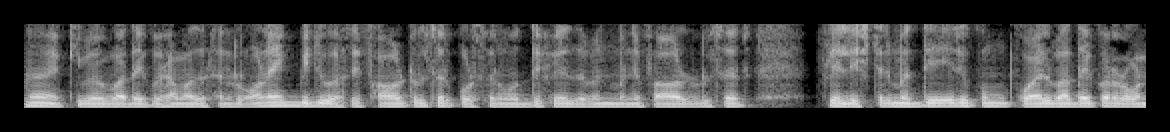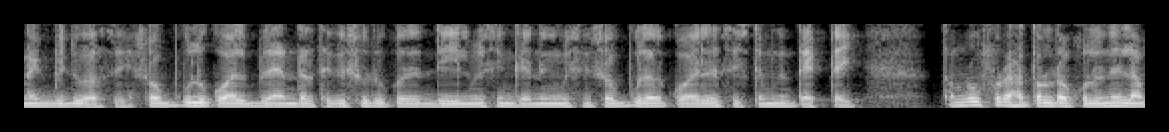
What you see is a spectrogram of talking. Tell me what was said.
হ্যাঁ কীভাবে বাধাই করি আমাদের চ্যানেল অনেক ভিডিও আছে। পাওয়ার টুলসের কোর্সের মধ্যে পেয়ে যাবেন। মানে পাওয়ার টুলসের প্লে লিস্টের মধ্যে এরকম কয়েল বাধাই করার অনেক ভিডিও আছে। সবগুলো কয়েল ব্ল্যান্ডার থেকে শুরু করে ডিল মেশিন গ্যান্ডিং মেশিন সবগুলোর কয়েলের সিস্টেম কিন্তু একটাই। তো আমরা উপরে হাতলটা খুলে নিলাম।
